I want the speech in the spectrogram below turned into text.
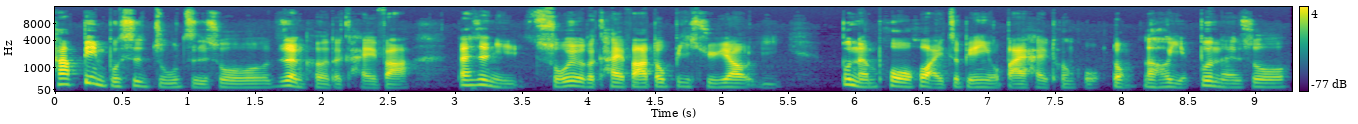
它并不是阻止说任何的开发，但是你所有的开发都必须要以不能破坏这边有白海豚活动，然后也不能说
